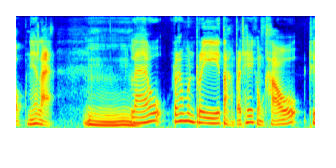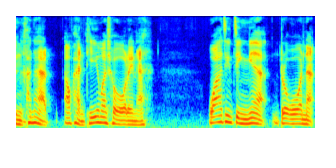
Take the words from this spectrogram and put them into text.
ตกเนี่ยแหละอืมแล้วรัฐมนตรีต่างประเทศของเขาถึงขนาดเอาแผนที่มาโชว์เลยนะ ว่าจริงๆ เนี่ยโดรนอะ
